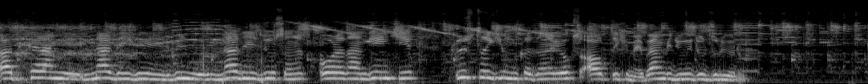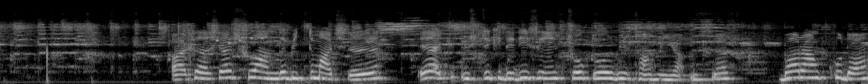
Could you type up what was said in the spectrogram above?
artık herhangi nereden izlediğinizi bilmiyorum. Nereden izliyorsanız oradan deyin ki üstteki mi kazanır yoksa alttaki mi? Ben videoyu durduruyorum. Arkadaşlar şu anda bitti maçları. Eğer ki üstteki dediyseniz çok doğru bir tahmin yapmışsınız. Baran Kuda.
